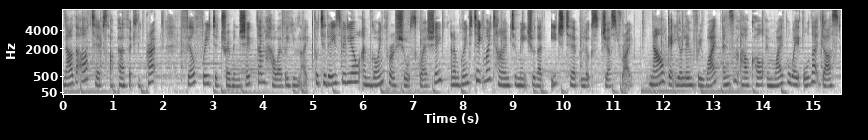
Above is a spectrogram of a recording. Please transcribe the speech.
Now that our tips are perfectly prepped, feel free to trim and shape them however you like. For today's video, I'm going for a short square shape and I'm going to take my time to make sure that each tip looks just right. Now get your lint-free wipe and some alcohol and wipe away all that dust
